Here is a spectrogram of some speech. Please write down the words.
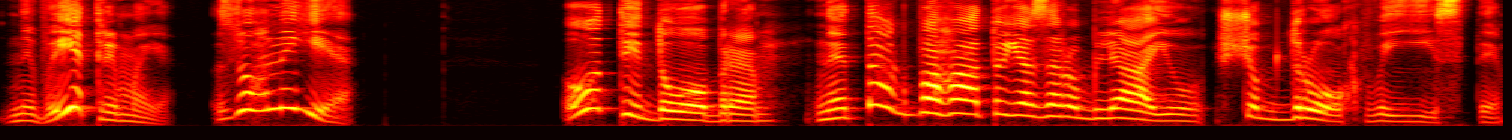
Не витримає, зогниє. От і добре. Не так багато я заробляю, щоб дрох їсти.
